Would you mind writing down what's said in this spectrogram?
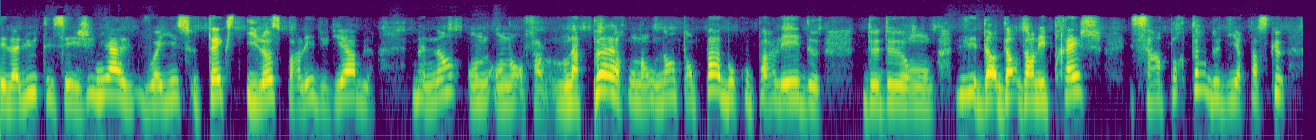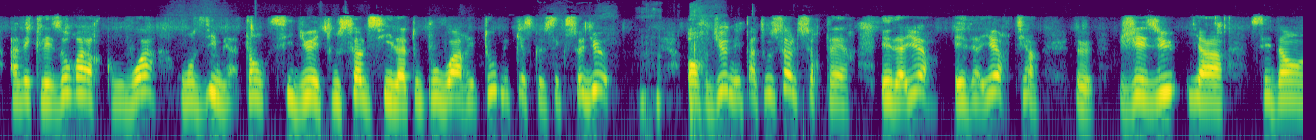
la lutte et c'est génial. Vous voyez ce texte, il ose parler du diable. Maintenant, on, on, enfin, on a peur, on n'entend pas beaucoup parler de, de, de dans, dans, les prêches c'est important de dire parce que avec les horreurs qu'on voit, on se dit mais attends, si Dieu est tout seul, s'il a tout pouvoir et tout, mais qu'est-ce que c'est que ce Dieu? Or Dieu n'est pas tout seul sur terre. Et d'ailleurs, et d'ailleurs, tiens, euh, Jésus, il y a, c'est dans,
